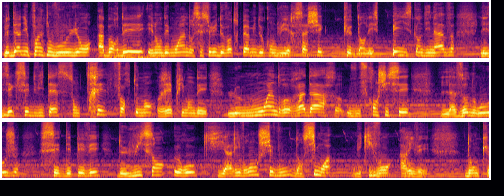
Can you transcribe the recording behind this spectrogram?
Le dernier point que nous voulions aborder, et non des moindres, c'est celui de votre permis de conduire. Sachez que dans les pays scandinaves, les excès de vitesse sont très fortement réprimandés. Le moindre radar où vous franchissez la zone rouge, c'est des PV de 800 euros qui arriveront chez vous dans 6 mois, mais qui vont arriver. Donc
